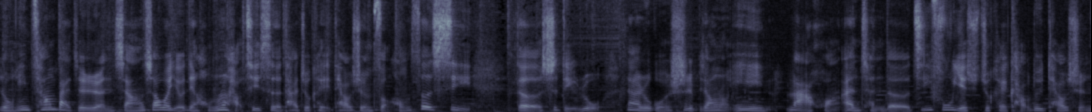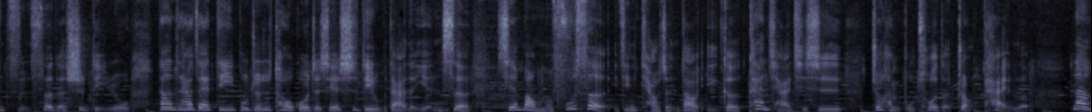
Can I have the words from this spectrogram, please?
容易苍白的人，想要稍微有点红润好气色，它就可以挑选粉红色系的试底乳，那如果是比较容易蜡黄暗沉的肌肤，也许就可以考虑挑选紫色的试底乳。那它在第一步就是透过这些试底乳带来的颜色，先把我们肤色已经调整到一个看起来其实就很不错的状态了。那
